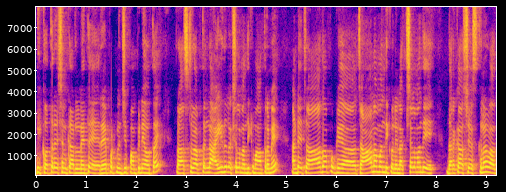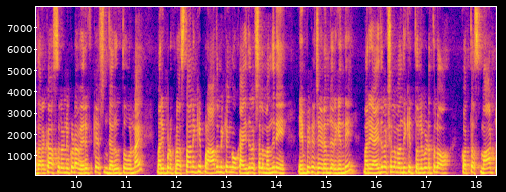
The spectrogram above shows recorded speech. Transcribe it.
ఈ కొత్త రేషన్ కార్డులను అయితే రేపటి నుంచి పంపిణీ అవుతాయి. రాష్ట్ర వ్యాప్తంగా ఐదు లక్షల మందికి మాత్రమే అంటే దాదాపు చాలా మంది కొన్ని లక్షల మంది దరఖాస్తు చేసుకున్నారు. ఆ దరఖాస్తులన్నీ కూడా వెరిఫికేషన్ జరుగుతూ ఉన్నాయి. మరి ఇప్పుడు ప్రస్తుతానికి ప్రాథమికంగా ఒక ఐదు లక్షల మందిని ఎంపిక చేయడం జరిగింది. మరి ఐదు లక్షల మందికి తొలి విడతలో కొత్త స్మార్ట్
